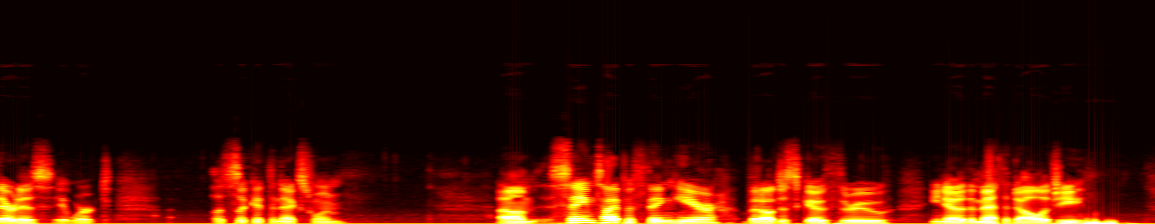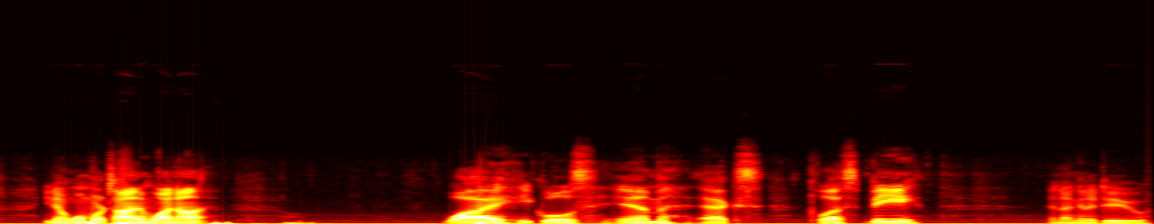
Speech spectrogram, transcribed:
there it is. It worked. Let's look at the next one. Um, same type of thing here, but I'll just go through, you know, the methodology, you know, one more time. Why not? y equals mx plus b, and I'm going to do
